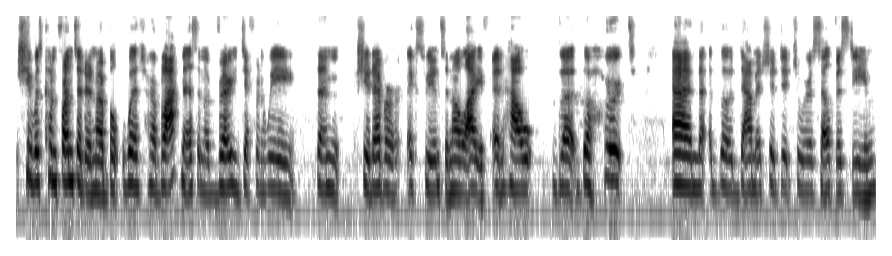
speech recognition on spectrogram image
she was confronted in her with her blackness in a very different way than she had ever experienced in her life, and how the the hurt and the damage it did to her self esteem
